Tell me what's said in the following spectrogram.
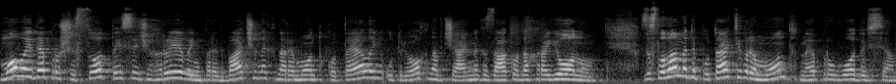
Мова йде про 600 тисяч гривень, передбачених на ремонт котелень у трьох навчальних закладах району. За словами депутатів, ремонт не проводився.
